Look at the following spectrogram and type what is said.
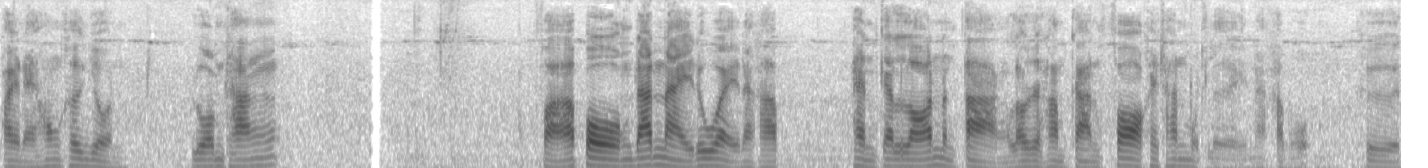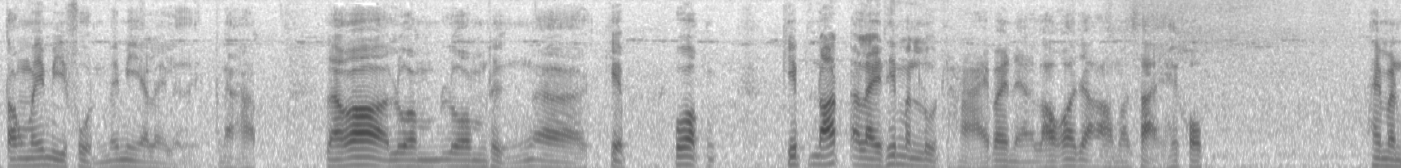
ภายในห้องเครื่องยนต์ รวมทั้ง ฝาโปรงด้านในด้วยนะครับ แผ่นกันร้อนต่างๆ เราจะทำการฟอกให้ท่านหมดเลยนะครับผมคือต้องไม่มีฝุ่นไม่มีอะไรเลยนะครับ แล้วก็รวมรวมถึงเเก็บพวก กิฟน็อตอะไรที่มันหลุดหายไปเนี่ย เราก็จะเอามาใส่ให้ครบ ให้มัน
